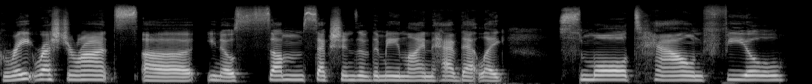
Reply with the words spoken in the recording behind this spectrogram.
great restaurants. Uh, you know, some sections of the main line have that like small town feel,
